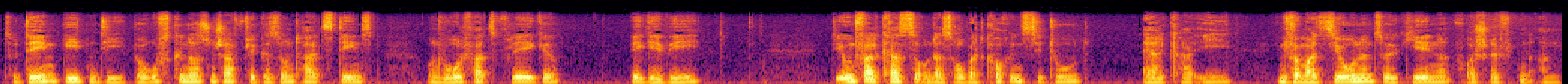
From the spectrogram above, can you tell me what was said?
Zudem bieten die Berufsgenossenschaft für Gesundheitsdienst und Wohlfahrtspflege BGW, die Unfallkasse und das Robert Koch Institut RKI Informationen zu Hygienevorschriften an.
